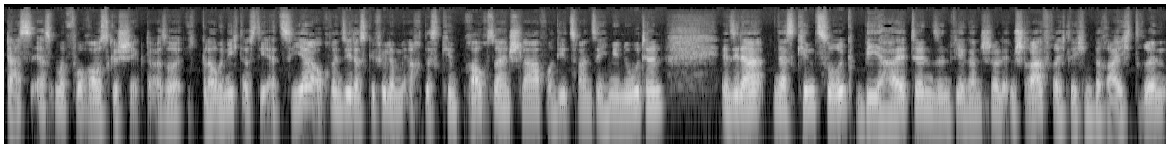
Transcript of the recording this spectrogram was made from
Das erstmal vorausgeschickt. Also ich glaube nicht, dass die Erzieher, auch wenn sie das Gefühl haben, ach, das Kind braucht seinen Schlaf und die 20 Minuten, wenn sie da das Kind zurückbehalten, sind wir ganz schnell im strafrechtlichen Bereich drin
